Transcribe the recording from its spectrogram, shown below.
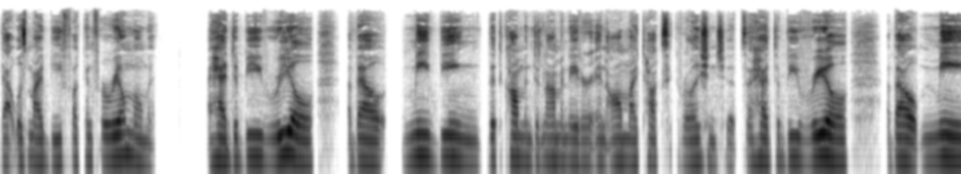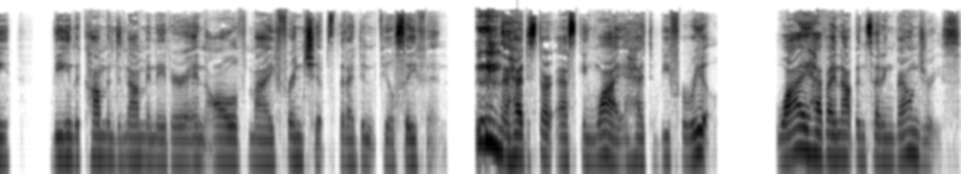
that was my be fucking for real moment. I had to be real about me being the common denominator in all my toxic relationships. I had to be real about me being the common denominator in all of my friendships that I didn't feel safe in. I had to start asking why. I had to be for real. Why have I not been setting boundaries?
